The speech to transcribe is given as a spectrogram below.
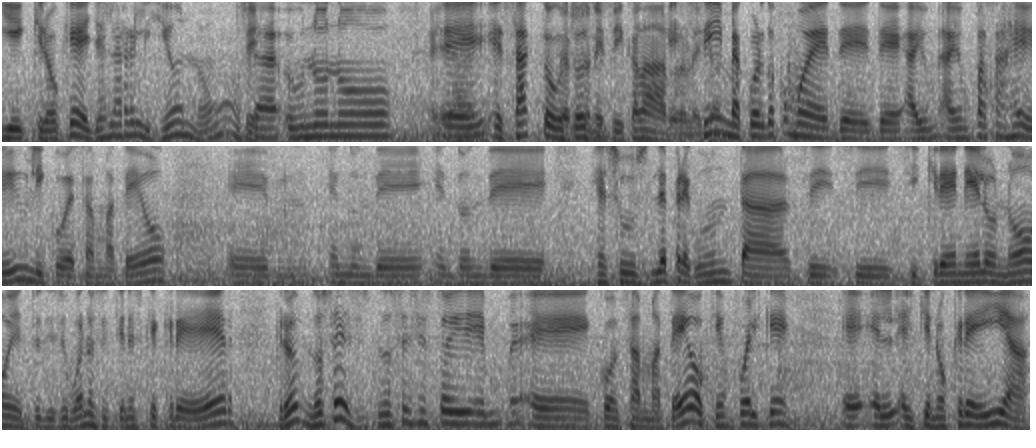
Y creo que ella es la religión, ¿no? O sí. sea, uno no... Eh, exacto. Personifica Entonces, la religión. Sí, me acuerdo como de... de, de hay, un, hay un pasaje bíblico de San Mateo eh, en, donde, en donde Jesús le pregunta si, si, si, cree en él o no, y entonces dice, bueno, si tienes que creer, creo, no sé, no sé si estoy eh, con San Mateo, quién fue el que, eh, el, el, que no creía,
